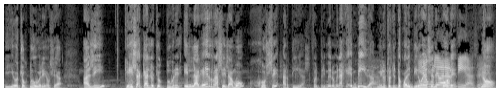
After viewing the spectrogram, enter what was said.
y 8 de octubre, o sea, allí, que esa calle 8 de octubre en la guerra se llamó José Artigas. Fue el primer homenaje en vida. Ah. 1849 Era se le pone. Artigas, eh. No,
